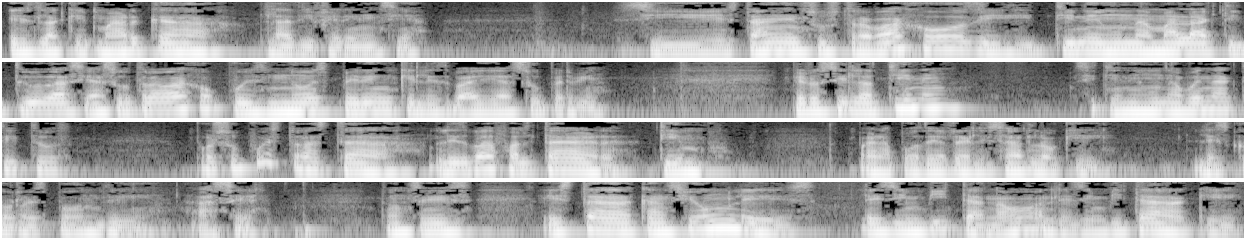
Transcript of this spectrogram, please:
es la que marca la diferencia. Si están en sus trabajos y tienen una mala actitud hacia su trabajo, pues no esperen que les vaya súper bien. Pero si la tienen, si tienen una buena actitud, por supuesto hasta les va a faltar tiempo para poder realizar lo que les corresponde hacer. Entonces, esta canción les, les invita, ¿no? Les invita a que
